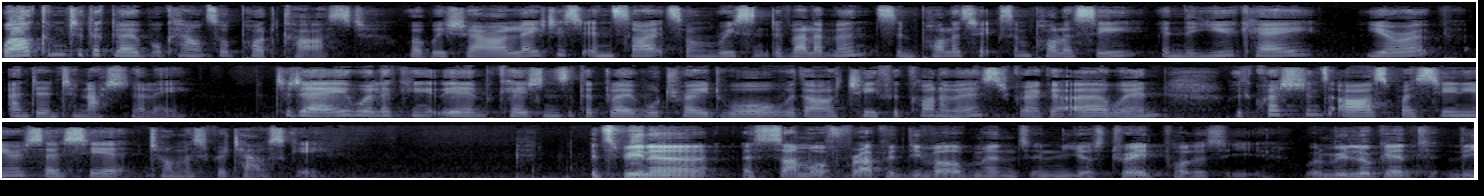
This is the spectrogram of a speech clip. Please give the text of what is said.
Welcome to the Global Counsel podcast, where we share our latest insights on recent developments in politics and policy in the UK, Europe, and internationally. Today, we're looking at the implications of the global trade war with our chief economist, Gregor Irwin, with questions asked by senior associate Thomas Gratowski. It's been a, a sum of rapid developments in US trade policy. When we look at the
